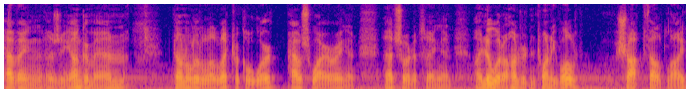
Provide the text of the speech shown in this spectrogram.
Having, as a younger man, done a little electrical work, house wiring, and that sort of thing, and I knew what a 120 volt shock felt like,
